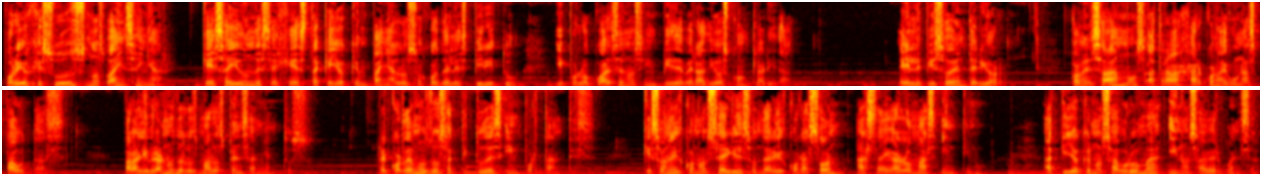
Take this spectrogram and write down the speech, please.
Por ello Jesús nos va a enseñar que es ahí donde se gesta aquello que empaña los ojos del Espíritu y por lo cual se nos impide ver a Dios con claridad. En el episodio anterior, comenzábamos a trabajar con algunas pautas para librarnos de los malos pensamientos. Recordemos dos actitudes importantes, que son el conocer y el sondar el corazón hasta llegar a lo más íntimo, aquello que nos abruma y nos avergüenza.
